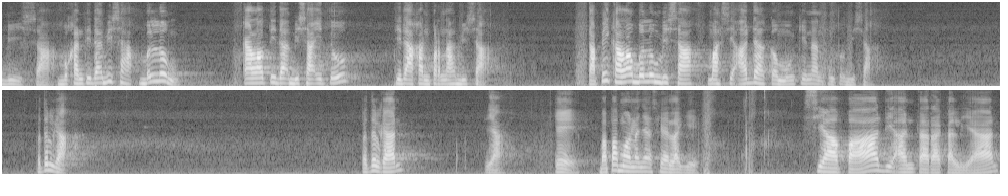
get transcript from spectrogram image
bisa? Bukan tidak bisa, belum. Kalau tidak bisa itu, tidak akan pernah bisa. Tapi kalau belum bisa, masih ada kemungkinan untuk bisa. Betul nggak? Betul kan? Ya. Oke, Bapak mau nanya sekali lagi siapa di antara kalian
